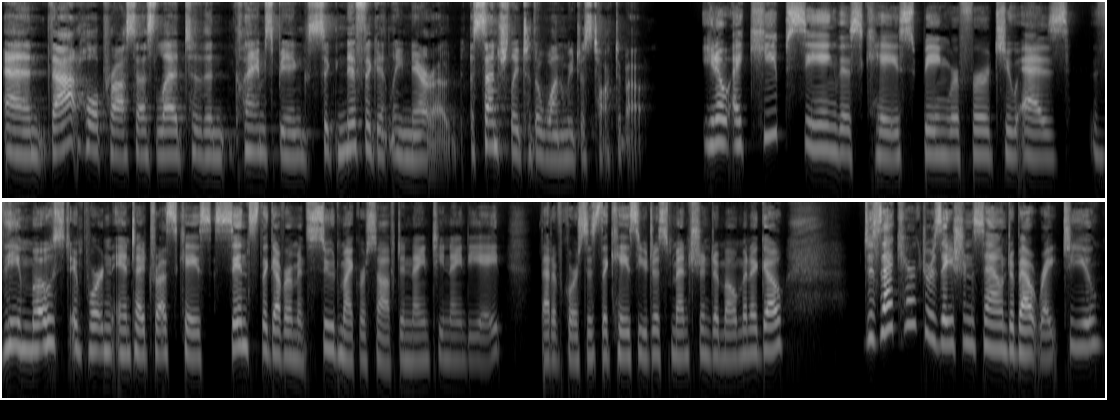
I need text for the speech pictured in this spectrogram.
And that whole process led to the claims being significantly narrowed, essentially to the one we just talked about. You know, I keep seeing this case being referred to as the most important antitrust case since the government sued Microsoft in 1998. That, of course, is the case you just mentioned a moment ago. Does that characterization sound about right to you?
